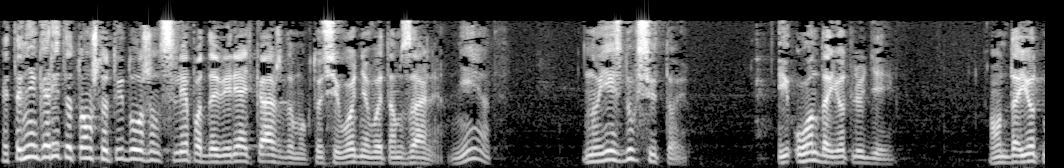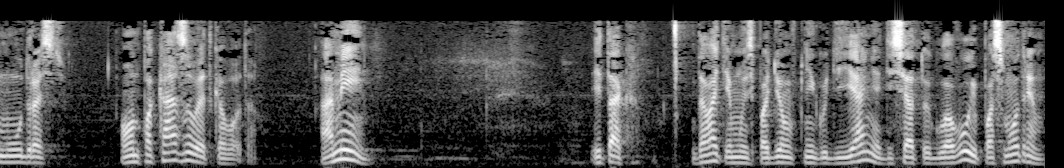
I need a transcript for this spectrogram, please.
Это не говорит о том, что ты должен слепо доверять каждому, кто сегодня в этом зале. Нет. Но есть Дух Святой. И Он дает людей. Он дает мудрость. Он показывает кого-то. Аминь. Итак, Давайте мы пойдем в книгу Деяния, 10 главу, и посмотрим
